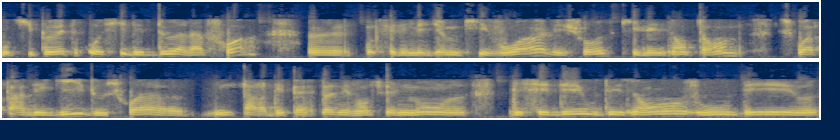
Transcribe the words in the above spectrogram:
ou qui peut être aussi les deux à la fois. Euh, donc, c'est les médiums qui voient les choses, qui les entendent, soit par des guides ou soit euh, par des personnes éventuellement euh, décédées ou des anges ou des euh,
